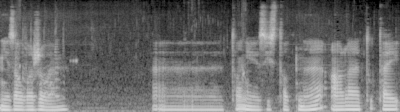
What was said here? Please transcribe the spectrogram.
nie zauważyłem. E, to nie jest istotne, ale tutaj.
